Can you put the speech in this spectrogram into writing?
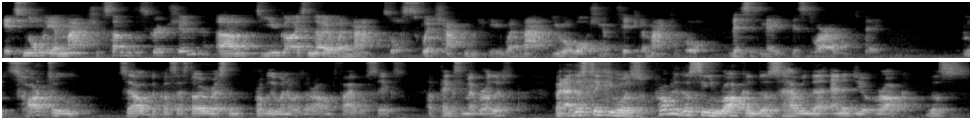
It's normally a match of some description. Um, do you guys know when that sort of switch happened for you, when that you were watching a particular match and thought, this is me, this is where I want to be? it's hard to tell because I started wrestling probably when I was around five or six, uh, thanks to my brothers. But I just think it was probably just seeing Rock and just having that energy of Rock, just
